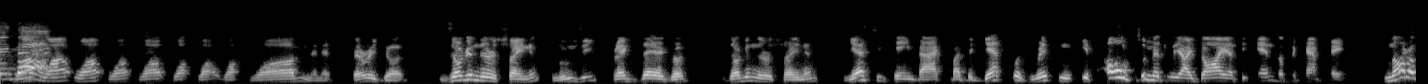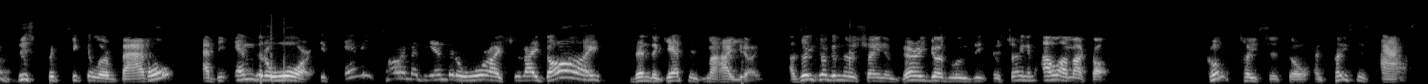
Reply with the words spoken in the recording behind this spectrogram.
came back. What, what, what, what, what, what, what, one minute. Very good. Zogan der Shainim, Luzi, Greg sehr good. Zogan der Shainim, Yes, he came back, but the get was written if ultimately I die at the end of the campaign, not of this particular battle, at the end of the war. If any time at the end of the war I should I die, then the get is Mahayoy. Very good, Luzi. Rishonim alamakot. Come Toises though, and Toises asks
